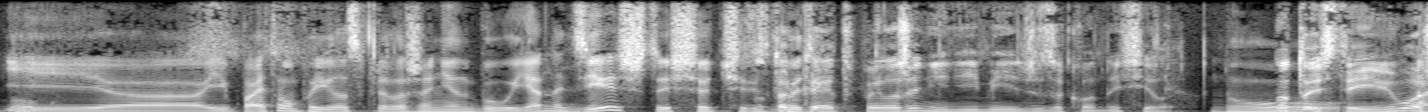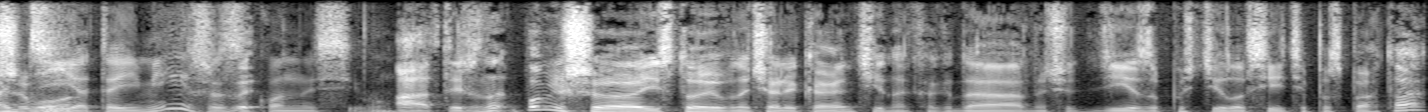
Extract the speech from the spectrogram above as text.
И, ну. и поэтому появилось приложение НБУ. Я надеюсь, что еще через... Но только это приложение не имеет же законной силы. Ну, ну то есть ты не можешь а его... это имеет же законную силу. А, ты же помнишь э, историю в начале карантина, когда, значит, Дия запустила все эти паспорта,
